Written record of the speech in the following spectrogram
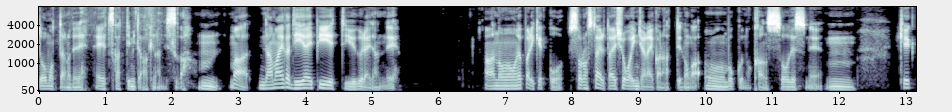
と思ったのでね、えー、使ってみたわけなんですが。うん。まあ、名前が DIPA っていうぐらいなんで、あのー、やっぱり結構そのスタイル対象がいいんじゃないかなっていうのが、うん、僕の感想ですね。うん。結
